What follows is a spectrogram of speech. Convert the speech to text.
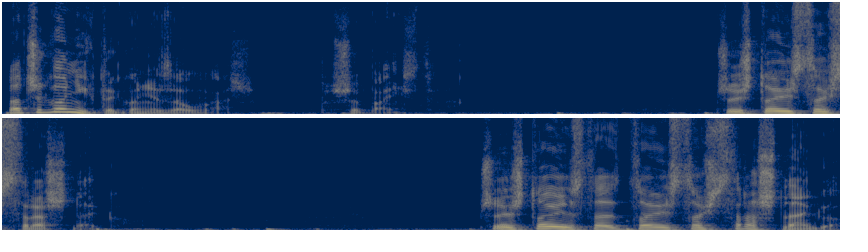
Dlaczego nikt tego nie zauważy, proszę Państwa? Przecież to jest coś strasznego. Przecież to jest, to jest coś strasznego.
